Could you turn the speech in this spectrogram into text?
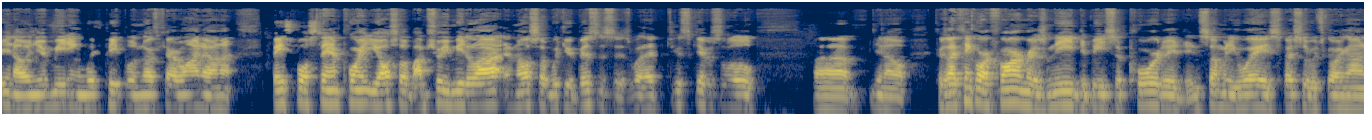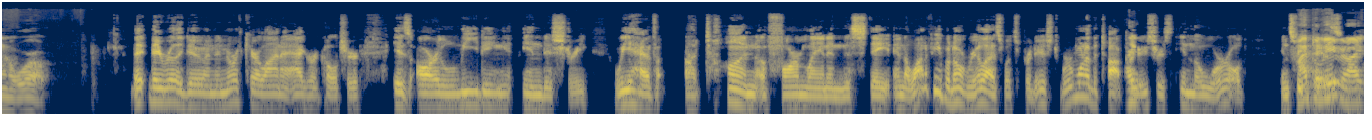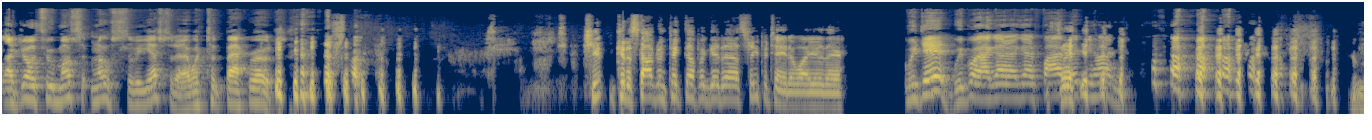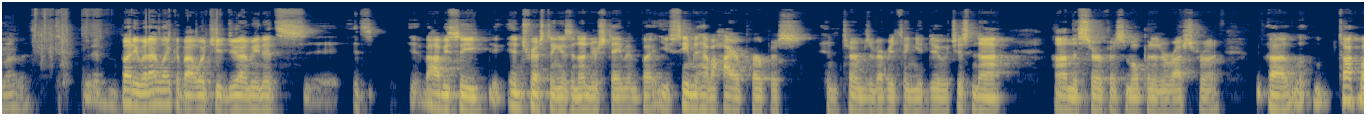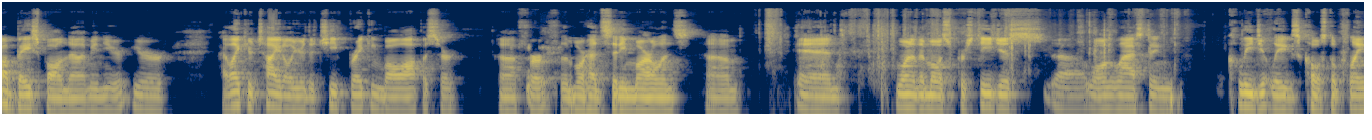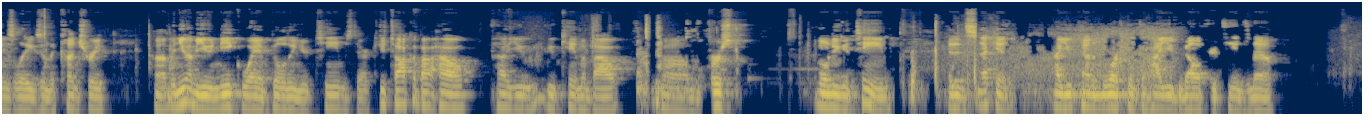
you know, and you're meeting with people in North Carolina on a baseball standpoint, you also, I'm sure you meet a lot, and also with your businesses. Well, just give us a little, uh, you know, because I think our farmers need to be supported in so many ways, especially what's going on in the world. They really do. And in North Carolina, agriculture is our leading industry. We have a ton of farmland in this state, and a lot of people don't realize what's produced. We're one of the top producers I, in the world. In sweet potatoes. I believe it. I, I drove through most most of it yesterday. I went took back roads. could have stopped and picked up a good uh, sweet potato while you're there. We did. We brought. I got. I got five right behind me. I love it, buddy. What I like about what you do, I mean, it's it's obviously interesting is an understatement, but you seem to have a higher purpose in terms of everything you do. It's just not on the surface. I'm opening a restaurant. Uh, talk about baseball now. I mean, you're you're. I like your title. You're the chief breaking ball officer uh, for for the Morehead City Marlins. Um, and one of the most prestigious, uh, long-lasting collegiate leagues, coastal plains leagues in the country. Um, and you have a unique way of building your teams there. Could you talk about how how you you came about um, first owning a team, and then second how you kind of morphed into how you develop your teams now?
